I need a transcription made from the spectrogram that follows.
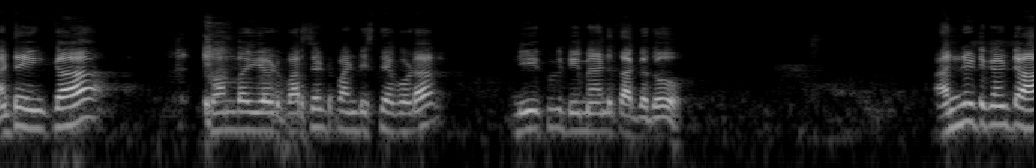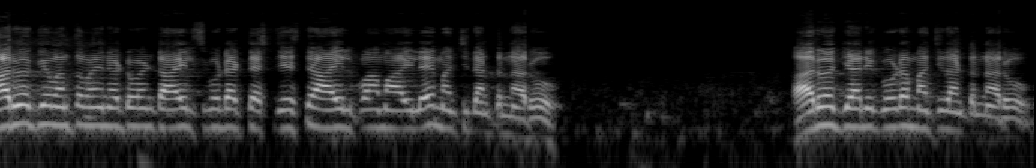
అంటే ఇంకా తొంభై ఏడు పర్సెంట్ పండిస్తే కూడా నీకు డిమాండ్ తగ్గదు. అన్నిటికంటే ఆరోగ్యవంతమైనటువంటి ఆయిల్స్ కూడా టెస్ట్ చేస్తే ఆయిల్ ఫామ్ ఆయిలే మంచిది అంటున్నారు ఆరోగ్యానికి కూడా మంచిది అంటున్నారు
